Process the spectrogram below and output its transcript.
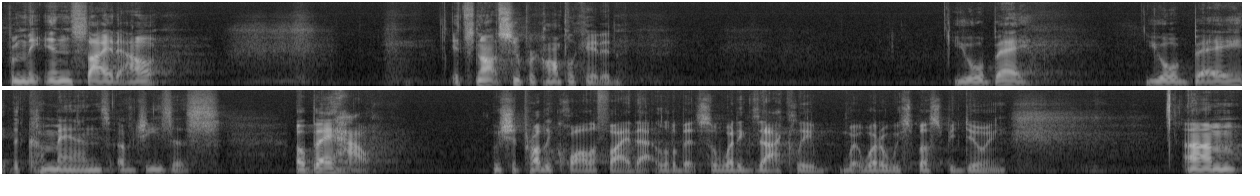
from the inside out? It's not super complicated. You obey. You obey the commands of Jesus. Obey how? We should probably qualify that a little bit. So, what exactly, what are we supposed to be doing? Um,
